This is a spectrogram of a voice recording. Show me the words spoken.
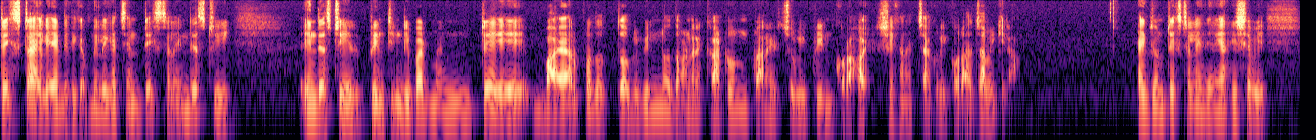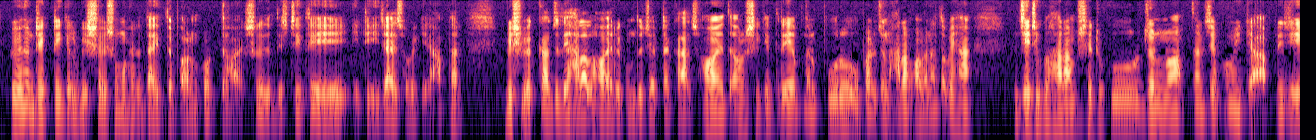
টেক্সটাইল এআইডি থেকে আপনি লিখেছেন টেক্সটাইল ইন্ডাস্ট্রি ইন্ডাস্ট্রির প্রিন্টিং ডিপার্টমেন্টে বায়ার প্রদত্ত বিভিন্ন ধরনের কার্টুন প্রাণীর ছবি প্রিন্ট করা হয়। সেখানে চাকরি করা যাবে কিনা? একজন টেক্সটাইল ইঞ্জিনিয়ার হিসেবে বিভিন্ন টেকনিক্যাল বিষয়সমূহের দায়িত্ব পালন করতে হয়। শরীরের দৃষ্টিতে এটি জায়জ হবে কিনা? আপনার বেশিরভাগ কাজ যদি হালাল হয়, এরকম দু চারটা কাজ হয়, তাহলে সেক্ষেত্রে আপনার পুরো উপার্জন হারাম হবে না। তবে হ্যাঁ যেটুকু হারাম সেটুকুর জন্য আপনার যে ভূমিকা, আপনি যে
